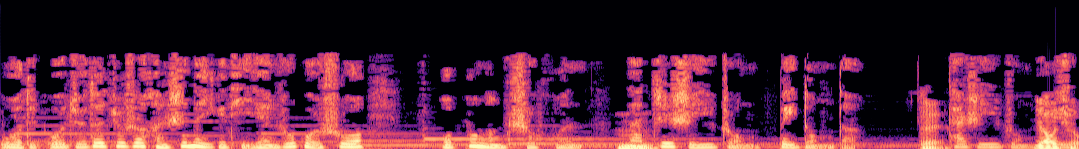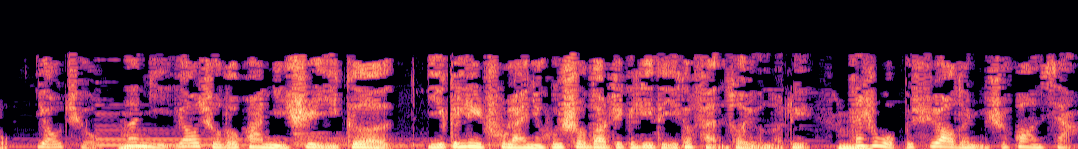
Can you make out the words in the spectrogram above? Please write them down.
我的我觉得就是很深的一个体验。如果说我不能吃荤，那这是一种被动的。对，它是一种要求。要求，那你要求的话，你是一个一个力出来，你会受到这个力的一个反作用的力。嗯、但是我不需要的，你是放下，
